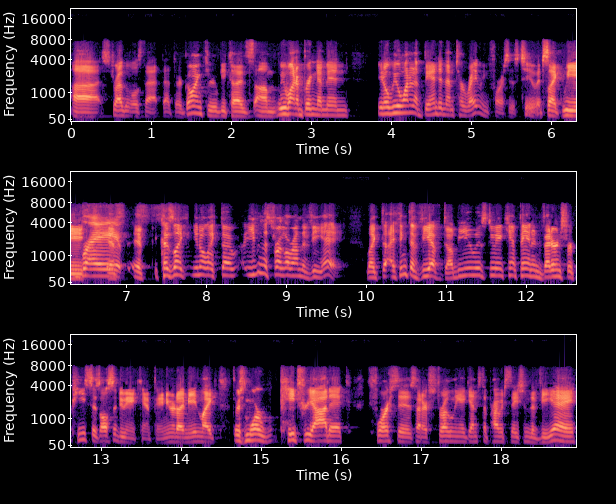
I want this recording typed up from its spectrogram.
uh, struggles that that they're going through because um, we want to bring them in you know, we want to abandon them to right wing forces too. It's like we, right. if, if, because like, you know, like the, even the struggle around the VA, like the, I think the VFW is doing a campaign and Veterans for Peace is also doing a campaign. You know what I mean? Like there's more patriotic forces that are struggling against the privatization of the VA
